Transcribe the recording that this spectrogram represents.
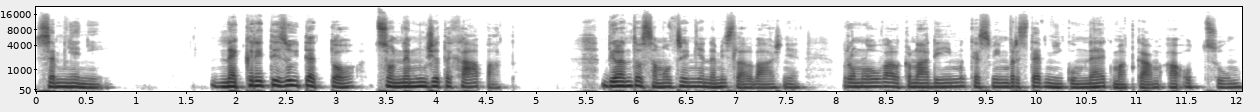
se mění. Nekritizujte to, co nemůžete chápat. Dylan to samozřejmě nemyslel vážně. Promlouval k mladým, ke svým vrstevníkům, ne k matkám a otcům,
